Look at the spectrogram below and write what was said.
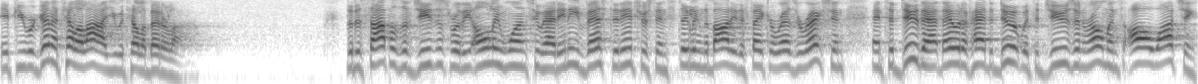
If you were going to tell a lie, you would tell a better lie. The disciples of Jesus were the only ones who had any vested interest in stealing the body to fake a resurrection. And to do that, they would have had to do it with the Jews and Romans all watching.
